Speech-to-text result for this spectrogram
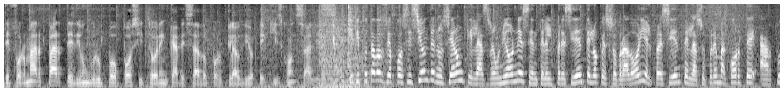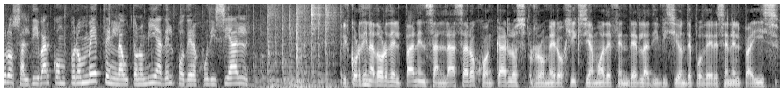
de formar parte de un grupo opositor encabezado por Claudio X González. Y diputados de oposición denunciaron que las reuniones entre el presidente López Obrador y el presidente de la Suprema Corte, Arturo Saldívar, comprometen la autonomía del Poder Judicial. El coordinador del PAN en San Lázaro, Juan Carlos Romero Hicks, llamó a defender la división de poderes en el país.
